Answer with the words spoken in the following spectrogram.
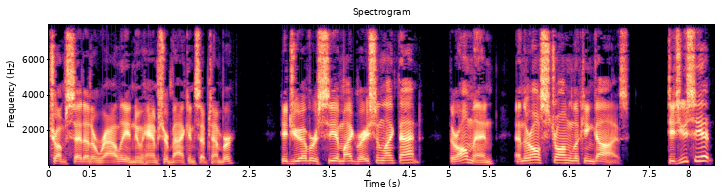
Trump said at a rally in New Hampshire back in September. Did you ever see a migration like that? They're all men, and they're all strong looking guys. Did you see it?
